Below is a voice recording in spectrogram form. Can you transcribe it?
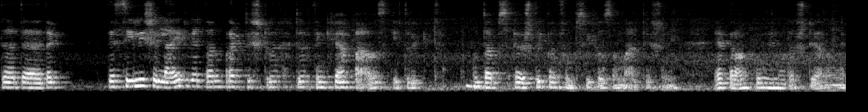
Der, der, der, das seelische Leid wird dann praktisch durch, durch den Körper ausgedrückt. Und da äh, spricht man von psychosomatischen Erkrankungen oder Störungen.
